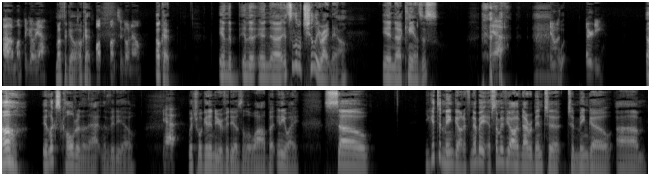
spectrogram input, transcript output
Uh, a month ago, yeah, month ago. Okay. well, months ago now. Okay. In the in the in uh, it's a little chilly right now in uh, Kansas. Yeah, it was thirty. Oh, it looks colder than that in the video. Yeah, which we'll get into your videos in a little while. But anyway, so you get to Mingo, and if nobody, if some of y'all have never been to to Mingo, um,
